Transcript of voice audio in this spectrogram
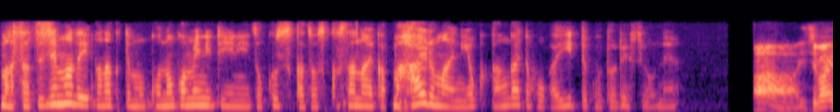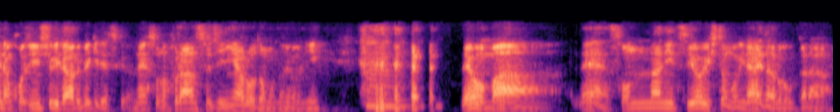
まあ、殺人までいかなくても、このコミュニティに属すか属さないか、まあ、入る前によく考えた方がいいってことですよね。ああ、一番いいのは個人主義であるべきですけどね。そのフランス人野郎どものように。うん。でもまあ、ね、そんなに強い人もいないだろうから、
